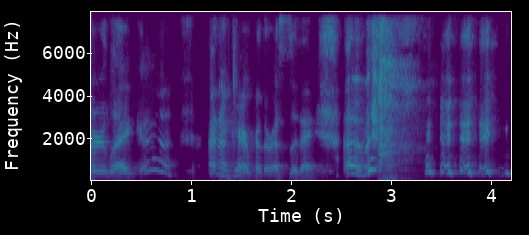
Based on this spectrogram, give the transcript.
or like eh, I don't care for the rest of the day. Um,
